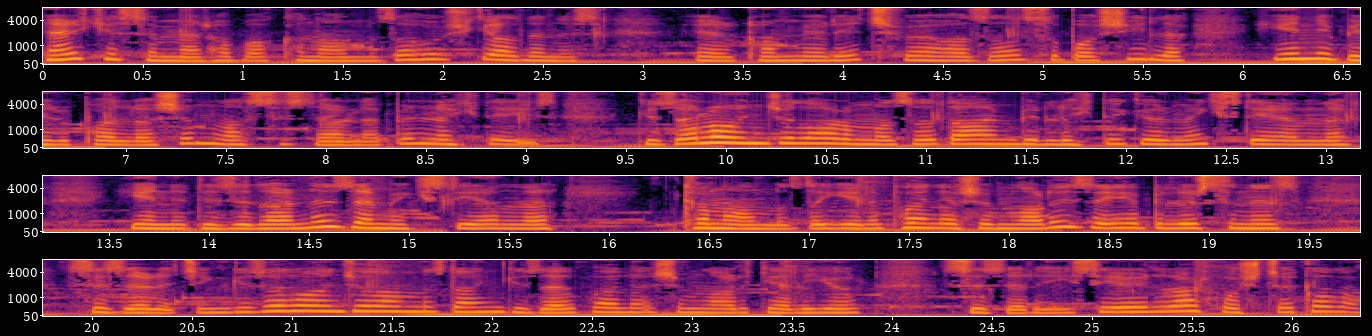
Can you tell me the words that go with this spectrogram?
Herkese merhaba kanalımıza hoş geldiniz. Erkan Meriç ve Hazal Subaşı ile yeni bir paylaşımla sizlerle birlikteyiz. Güzel oyuncularımızı daim birlikte görmek isteyenler, yeni dizilerini izlemek isteyenler kanalımızda yeni paylaşımları izleyebilirsiniz. Sizler için güzel oyuncularımızdan güzel paylaşımlar geliyor. Sizlere iyi seyirler, hoşçakalın.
